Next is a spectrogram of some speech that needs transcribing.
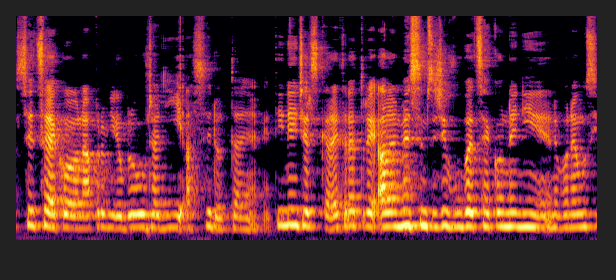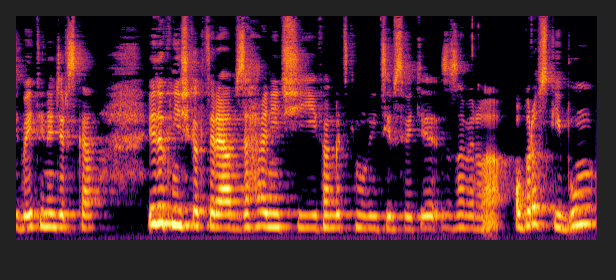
sice jako na první dobrou řadí asi do té nějaké teenagerské literatury, ale myslím si, že vůbec jako není, nebo nemusí být teenagerská. Je to knížka, která v zahraničí, v anglicky mluvícím světě zaznamenala obrovský boom.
